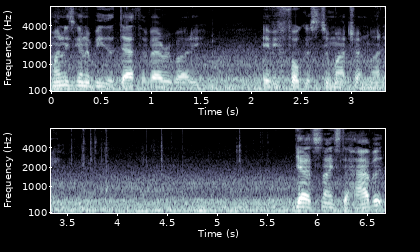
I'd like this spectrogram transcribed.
Money's going to be the death of everybody if you focus too much on money. Yeah, it's nice to have it.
